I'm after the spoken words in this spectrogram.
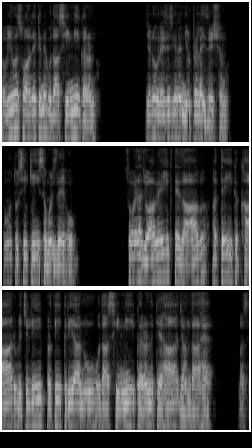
ਸੋ ਵੀਹਵਾਂ ਸਵਾਲ ਹੈ ਕਿ ਨੇ ਉਦਾਸੀਨੀਕਰਨ, ਜਿਹਨੂੰ ਅੰਗਰੇਜ਼ੀ 'ਚ ਕਹਿੰਦੇ ਨਿਊਟਰਲਾਈਜੇਸ਼ਨ ਤੋਂ ਤੁਸੀਂ ਕੀ ਸਮਝਦੇ ਹੋ? ਸੋ ਇਹਦਾ ਜਵਾਬ ਹੈ ਇੱਕ ਤੇਜ਼ਾਬ ਅਤੇ ਇੱਕ ਖਾਰ ਵਿਚਲੀ ਪ੍ਰਤੀਕਿਰਿਆ ਨੂੰ ਉਦਾਸੀਨੀਕਰਨ ਕਿਹਾ ਜਾਂਦਾ ਹੈ। ਬਸ,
